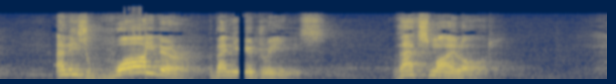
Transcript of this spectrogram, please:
And he's wider than your dreams. That's my Lord.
